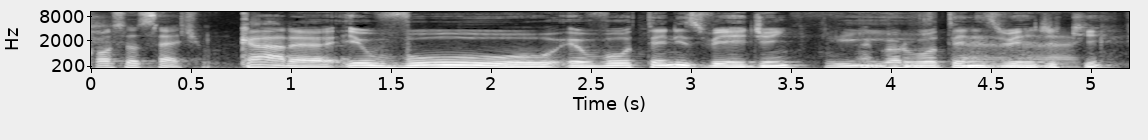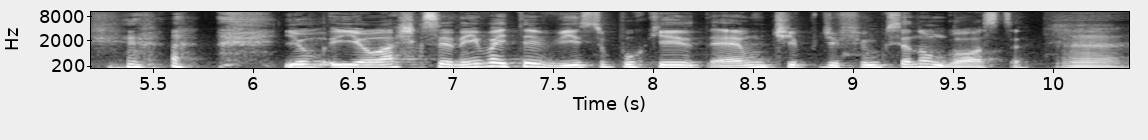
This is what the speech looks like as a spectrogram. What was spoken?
qual o seu sétimo? Cara, eu vou. Eu vou tênis verde, hein? Ih, Agora eu vou tênis caraca. verde aqui. e, eu, e eu acho que você nem vai ter visto, porque é um tipo de filme que você não gosta. É.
